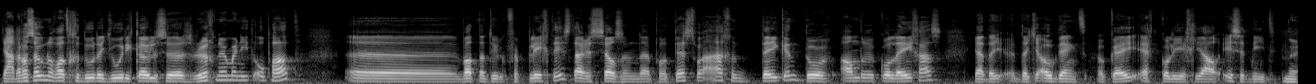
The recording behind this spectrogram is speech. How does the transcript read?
ja, er was ook nog wat gedoe dat Jury Keulense rugnummer niet op had. Uh, wat natuurlijk verplicht is. Daar is zelfs een uh, protest voor aangetekend door andere collega's. Ja, dat, dat je ook denkt, oké, echt collegiaal is het niet. Nee,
